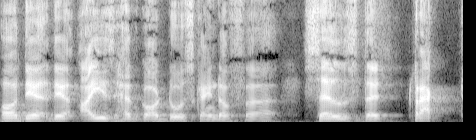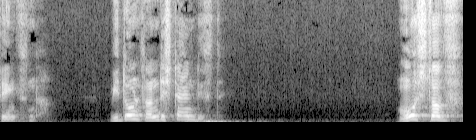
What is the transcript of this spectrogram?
or their their eyes have got those kind of uh, cells that track things. We don't understand this. Most of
